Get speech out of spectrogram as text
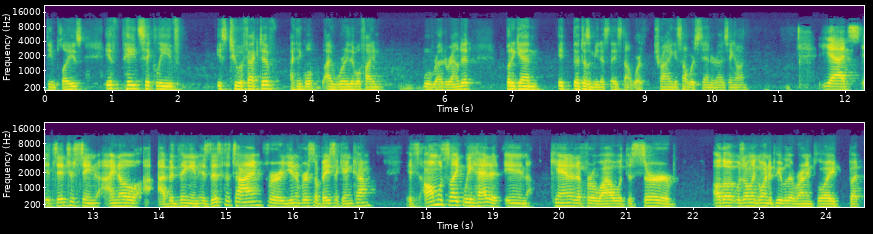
the employees if paid sick leave is too effective i think we'll i worry that we'll find we'll route around it but again it that doesn't mean it's, it's not worth trying it's not worth standardizing on Yeah, it's it's interesting. I know I've been thinking, is this the time for universal basic income? It's almost like we had it in Canada for a while with the CERB, although it was only going to people that were unemployed. But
